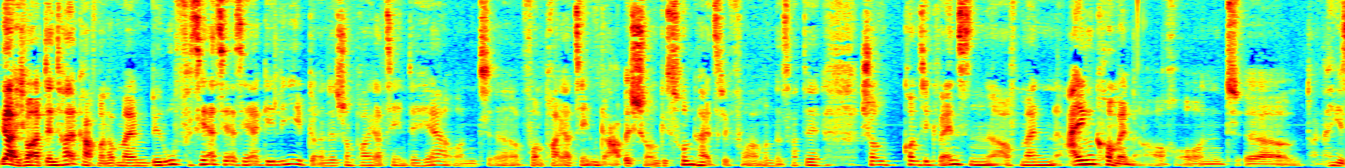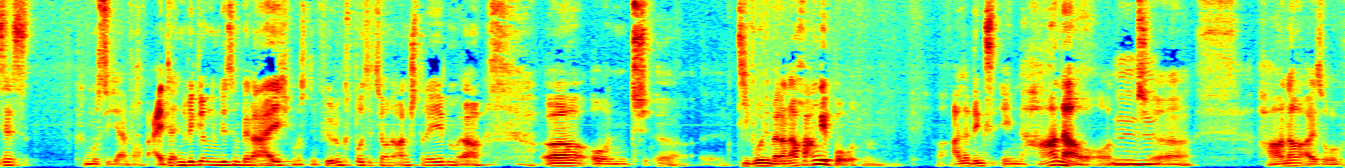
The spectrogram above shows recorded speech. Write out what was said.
Ja, ich war Dentalkaufmann, habe meinen Beruf sehr, sehr, sehr geliebt. Und das ist schon ein paar Jahrzehnte her. Und äh, vor ein paar Jahrzehnten gab es schon Gesundheitsreform und das hatte schon Konsequenzen auf mein Einkommen auch. Und äh, dann hieß es, du musst dich einfach weiterentwickeln in diesem Bereich, musst eine Führungsposition anstreben. Ja. Äh, und äh, die wurde mir dann auch angeboten. Allerdings in Hanau. Und mhm. Äh, Hanau, also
